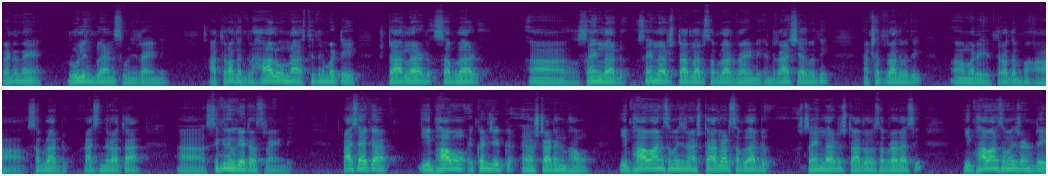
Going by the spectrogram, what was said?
వెంటనే రూలింగ్ ప్లాన్స్ గురించి రాయండి. ఆ తర్వాత గ్రహాలు ఉన్న స్థితిని బట్టి star lord sub lord sign lord sign lord star lord sub lord రాయండి. అంటే రాష్ట్రాధిపతి నక్షత్రాధిపతి మరి తర్వాత సబ్ లార్డ్ రాసిన తర్వాత సిగ్నిఫికేటర్స్ రాయండి. రాశాక ఈ భావం ఇక్కడి నుంచి స్టార్ట్ అయిన భావం? ఈ భావానికి సంబంధించిన star lord sub lord sign lord star lord sub lord రాసి ఈ భావానికి సంబంధించినటువంటి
